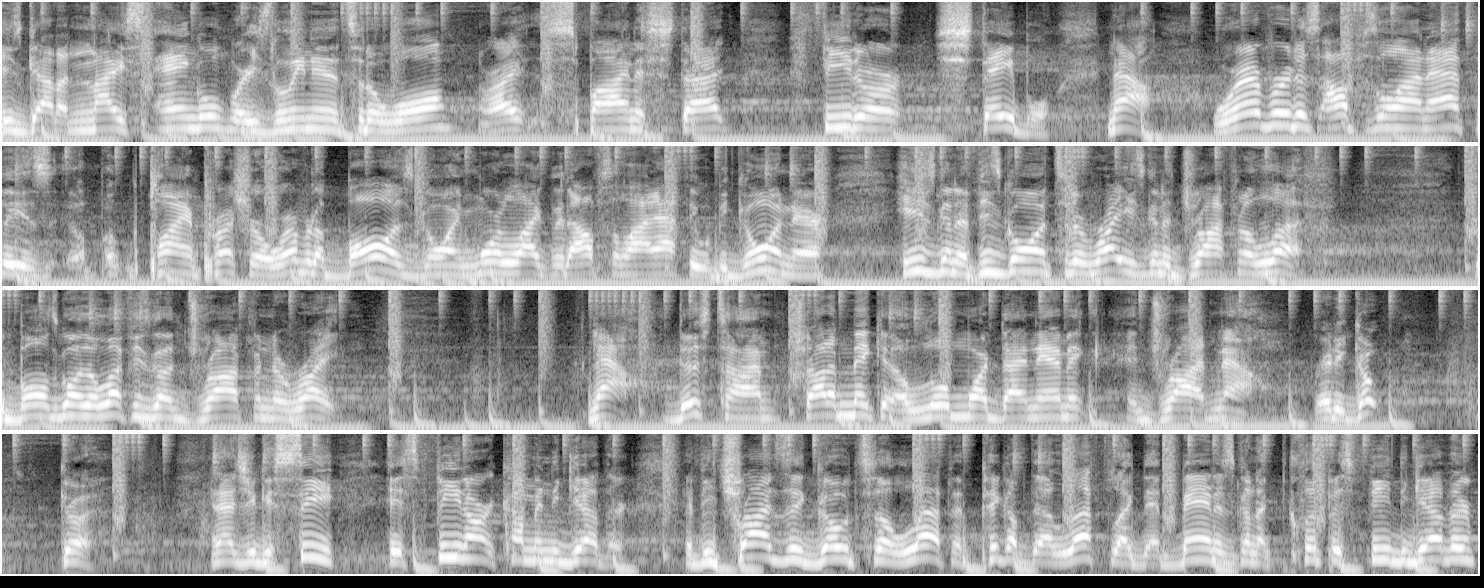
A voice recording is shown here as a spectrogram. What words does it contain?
he's got a nice angle where he's leaning into the wall, right? Spine is stacked, feet are stable. Now, wherever this offensive line athlete is applying pressure or wherever the ball is going, more likely the offensive line athlete will be going there. He's gonna, if he's going to the right, he's gonna drive from the left. If the ball's going to the left, he's gonna drive from the right. Now, this time, try to make it a little more dynamic and drive now. Ready, go. Good. And as you can see, his feet aren't coming together. If he tries to go to the left and pick up that left leg, that band is gonna clip his feet together.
